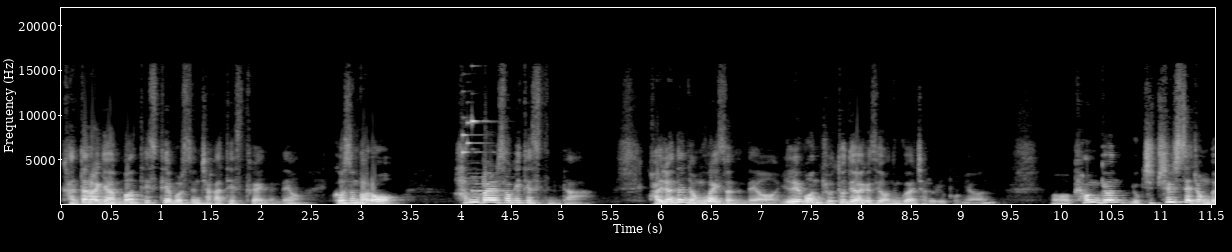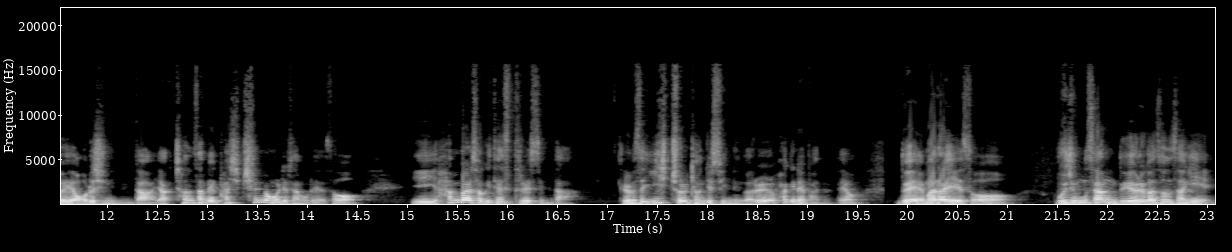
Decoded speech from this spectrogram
간단하게 한번 테스트해 볼 수 있는 자가 테스트가 있는데요. 그것은 바로 한발서기 테스트입니다. 관련된 연구가 있었는데요. 일본 교토대학에서 연구한 자료를 보면 어, 평균 67세 정도의 어르신입니다. 약 1387명을 대상으로 해서 이 한발서기 테스트를 했습니다. 그러면서 20초를 견딜 수 있는가를 확인해 봤는데요. 뇌 MRI에서 무증상 뇌혈관 손상이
